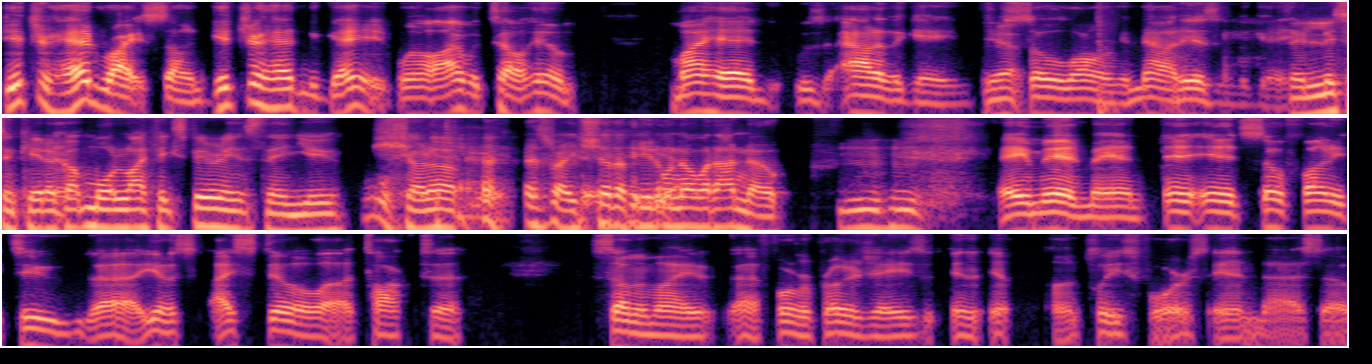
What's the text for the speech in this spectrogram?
get your head right, son. Get your head in the game. Well, I would tell him my head was out of the game for Yeah. so long, and now it is in the game. Say, game. listen, kid, I've got more life experience than you. Shut up. That's right. Shut up. You don't know what I know. Mhm. Amen, man. And, and it's so funny too. Uh, you know, I still uh, talk to some of my uh, former proteges in, in on police force, and uh, so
